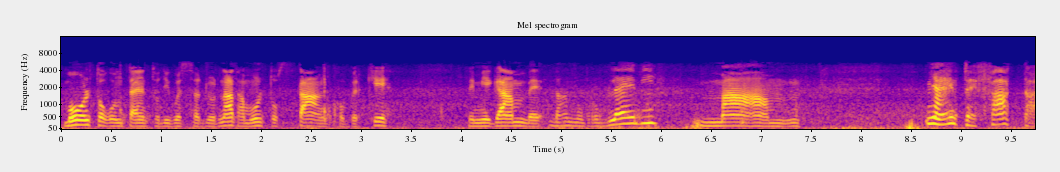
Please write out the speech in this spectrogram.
molto contento di questa giornata, molto stanco perché le mie gambe danno problemi, ma mm, niente, è fatta.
